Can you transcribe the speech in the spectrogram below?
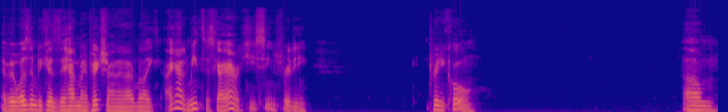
if it wasn't because they had my picture on it, I'd be like, I gotta meet this guy Eric. He seems pretty, pretty cool. Um,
